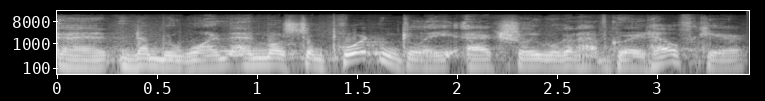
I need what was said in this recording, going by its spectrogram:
Uh, number one, and most importantly, actually, we're going to have great health care.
